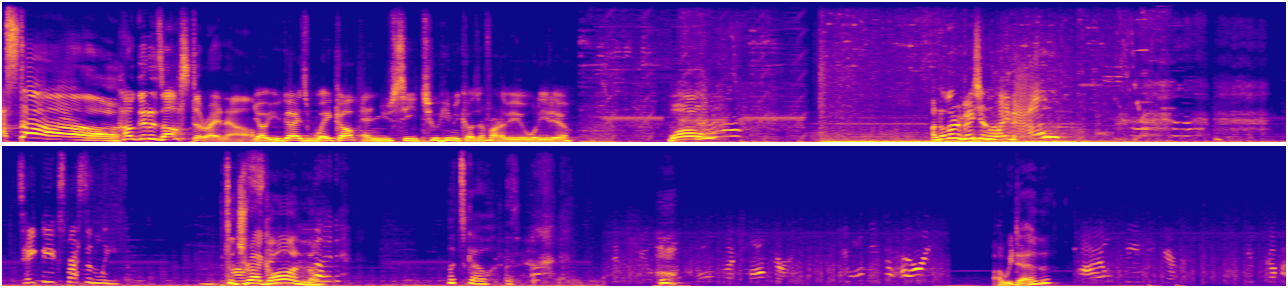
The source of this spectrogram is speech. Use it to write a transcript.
Asta! How good is Asta right now? Yo, you guys wake up and you see two Himekos in front of you. What do you do? Whoa! Another invasion right now? Take the express and leave. It's a dragon. But Let's go. Are we dead? I'll be here. You've got to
